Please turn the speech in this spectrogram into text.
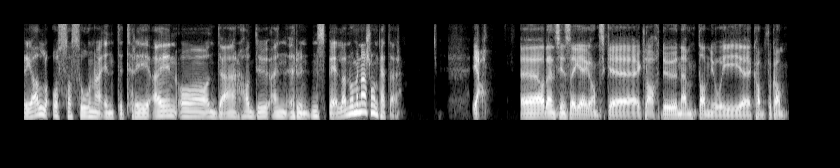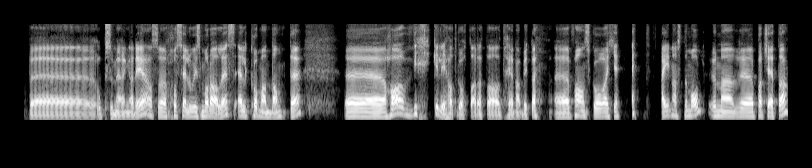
Real og Sassona endte 3-1, og der har du en rundens spillernominasjon, Petter. Ja, Uh, og den syns jeg er ganske klar. Du nevnte han jo i Kamp for kamp-oppsummeringa di. Altså, José Luis Morales, El Comandante, har virkelig hatt godt av dette trenerbyttet. Eh, for han skåra ikke ett eneste mål under eh, Pacheta.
